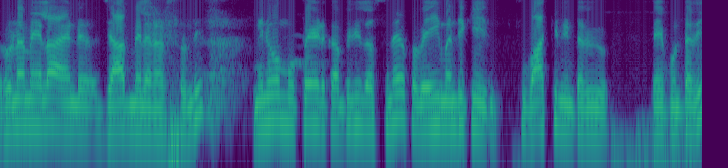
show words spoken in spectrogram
రుణమేళ అండ్ జాబ్ మేళ నడుస్తుంది. మినిమం ముప్పై ఏడు కంపెనీలు వస్తున్నాయి. ఒక వెయ్యి మందికి వాకిన్ ఇంటర్వ్యూ రేపు ఉంటుంది.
